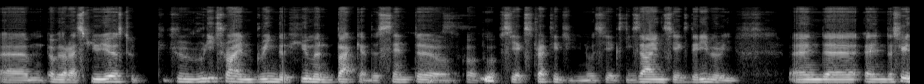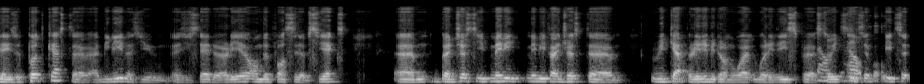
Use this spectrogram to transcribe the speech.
um, over the last few years to, to really try and bring the human back at the center of, of, of CX strategy, you know, CX design, CX delivery. And uh, and actually there is a podcast, uh, I believe, as you as you said earlier, on the process of CX. Um, but just if, maybe maybe if I just uh, recap a little bit on what, what it is first. So it's, it's, a, it's a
